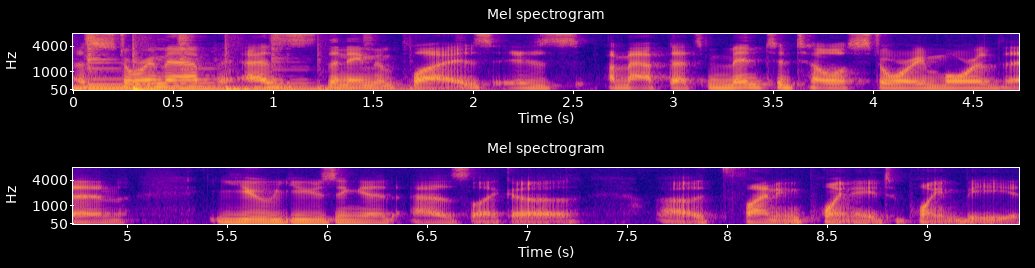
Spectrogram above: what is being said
A story map, as the name implies, is a map that's meant to tell a story more than you using it as like a uh, finding point A to point B.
